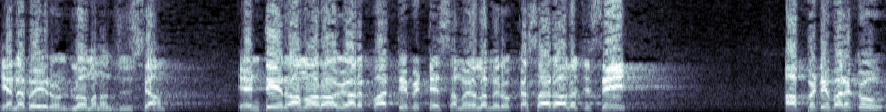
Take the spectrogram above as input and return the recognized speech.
ఎనభై రెండులో మనం చూశాం. ఎన్టీ రామారావు గారు పార్టీ పెట్టే సమయంలో మీరు ఒక్కసారి ఆలోచిస్తే అప్పటి వరకు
